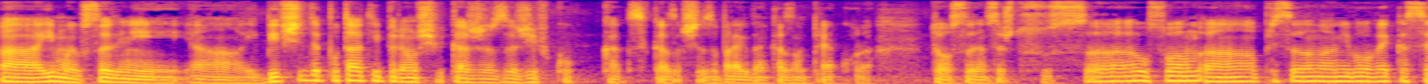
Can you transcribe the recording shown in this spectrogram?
А, има и осъдени а, и бивши депутати. Примерно ще ви кажа за Живко, как се казваше, забравих да казвам прякора. Той е осъден също с а, услов, а, присъда на ниво ВКС.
